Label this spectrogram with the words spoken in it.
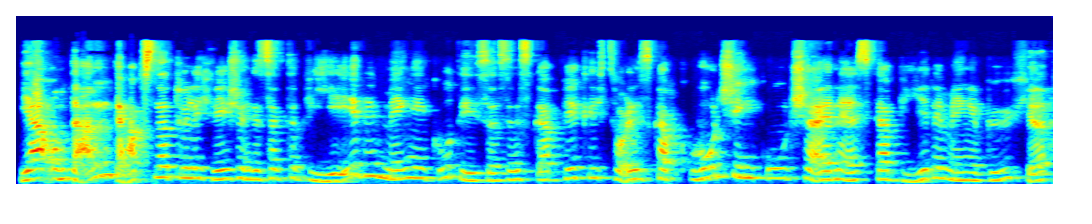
Ja, und dann gab es natürlich, wie ich schon gesagt habe, jede Menge Goodies. Also es gab wirklich toll, es gab Coaching-Gutscheine, es gab jede Menge Bücher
